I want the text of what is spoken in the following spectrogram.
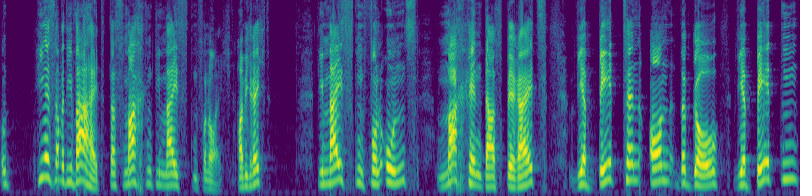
Und hier ist aber die Wahrheit. Das machen die meisten von euch. Habe ich recht? Die meisten von uns machen das bereits. Wir beten on the go. Wir beten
